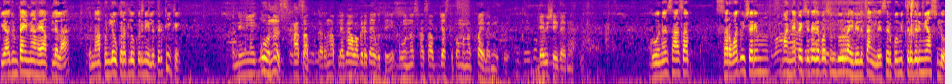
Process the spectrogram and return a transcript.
की अजून टाइम आहे आपल्याला पण आपण लवकरात लवकर नेलं तर ठीक आहे. आणि घोणस हा साप कारण आपल्या गावाकडे काय होते घोणस हा साप जास्त प्रमाणात पाहायला मिळतो त्याविषयी काय माहिती? घोणस हा साप सर्वात विषारी मानण्यापेक्षा त्याच्यापासून दूर राहिलेलं चांगलं सर्पमित्र जरी मी असलो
